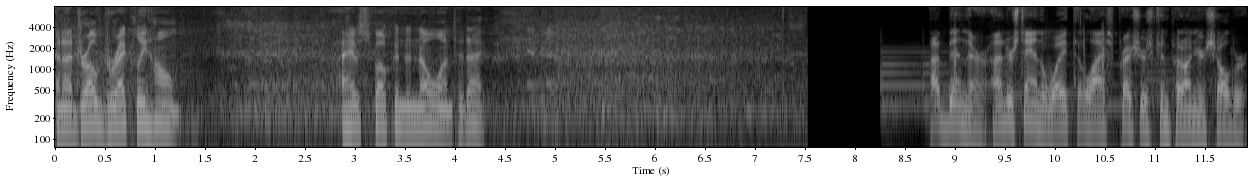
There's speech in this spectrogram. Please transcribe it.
and I drove directly home. I have spoken to no one today. I've been there. I understand the weight that life's pressures can put on your shoulder.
